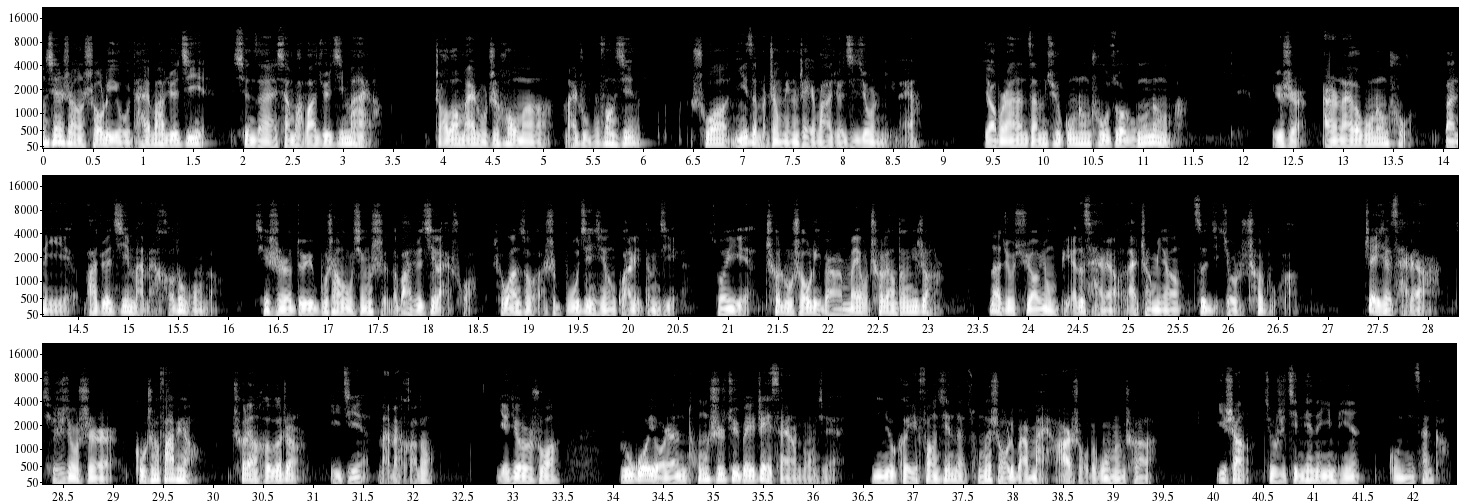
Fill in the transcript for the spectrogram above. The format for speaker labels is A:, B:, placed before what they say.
A: 王先生手里有台挖掘机，现在想把挖掘机卖了。找到买主之后呢，买主不放心，说：“你怎么证明这个挖掘机就是你的呀？要不然咱们去公证处做个公证吧。”于是二人来到公证处办理挖掘机买卖合同公证。其实，对于不上路行驶的挖掘机来说，车管所是不进行管理登记的，所以车主手里边没有车辆登记证，那就需要用别的材料来证明自己就是车主了。这些材料啊，其实就是购车发票、车辆合格证以及买卖合同。也就是说，如果有人同时具备这三样东西，您就可以放心的从他手里边买二手的工程车了。以上就是今天的音频，供您参考。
